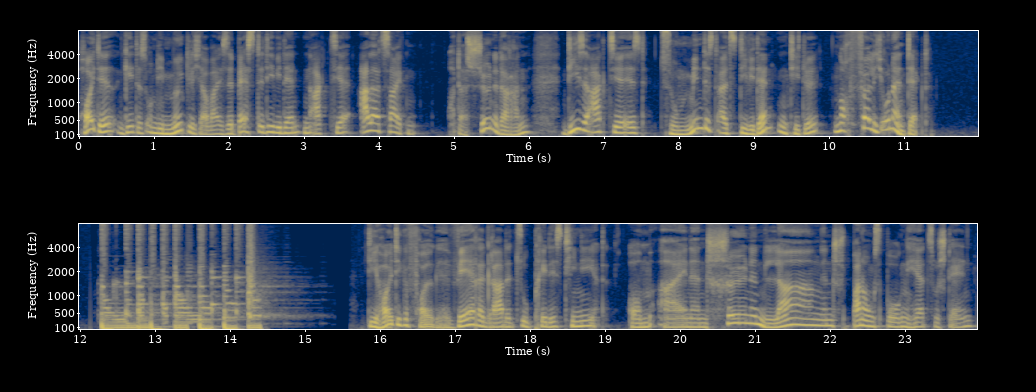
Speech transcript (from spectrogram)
Heute geht es um die möglicherweise beste Dividendenaktie aller Zeiten. Und das Schöne daran, diese Aktie ist zumindest als Dividendentitel noch völlig unentdeckt. Die heutige Folge wäre geradezu prädestiniert, um einen schönen langen Spannungsbogen herzustellen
